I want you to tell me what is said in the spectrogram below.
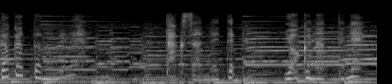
痛かったのね。たくさん寝てよくなってね。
